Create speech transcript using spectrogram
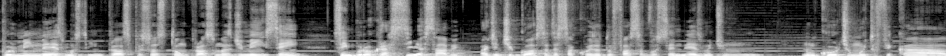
por mim mesmo, assim, pelas pessoas que estão próximas de mim, sem, sem burocracia, sabe? A gente gosta dessa coisa do faça você mesmo, a gente não, não curte muito ficar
